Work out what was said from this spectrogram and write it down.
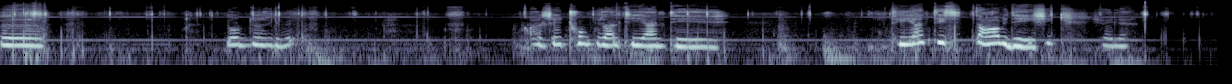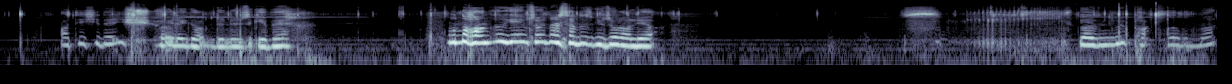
Ee, gördüğünüz gibi her şey çok güzel TNT. TNT daha bir değişik. Şöyle. Ateşi de şöyle gördüğünüz gibi. Bunda Hunger Games oynarsanız güzel oluyor. Gördüğünüz gibi patlıyor bunlar.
